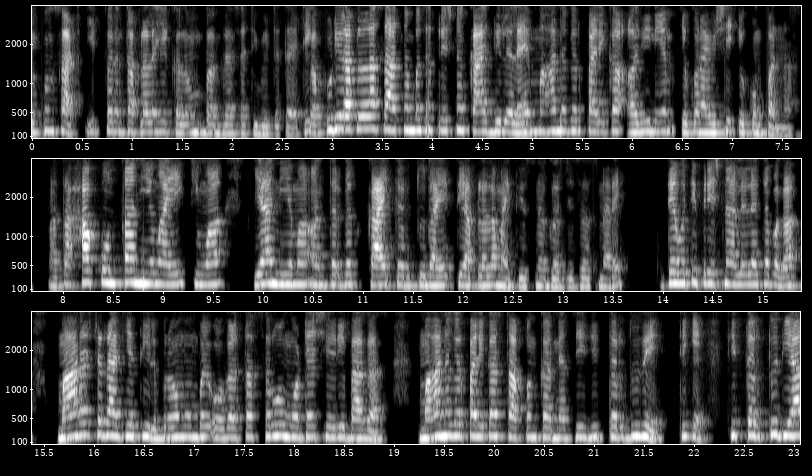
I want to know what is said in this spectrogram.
एकोणसाठ. इथपर्यंत आपल्याला हे कलम बघण्यासाठी भेटत आहे. ठीक आहे? पुढील आपल्याला सात नंबरचा प्रश्न काय दिलेला आहे? महानगरपालिका अधिनियम एकोणावीसशे एकोणपन्नास. आता हा कोणता नियम आहे किंवा या नियमाअंतर्गत काय तरतूद आहे ते आपल्याला माहिती असणं गरजेचं असणार आहे. त्यावरती प्रश्न आलेला आहे तर बघा महाराष्ट्र राज्यातील बृहमुंबई वगळता सर्व मोठ्या शहरी भागास महानगरपालिका स्थापन करण्याची जी तरतूद आहे ठीक आहे ती तरतूद या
